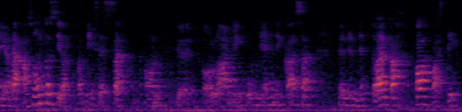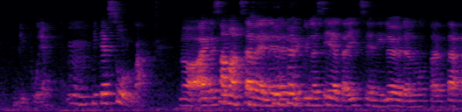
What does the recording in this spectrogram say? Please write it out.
Joo. että asuntosijoittamisessa on, ollaan niin kuin mieheni kanssa hyödynnetty aika vahvasti vipuja. Mm. Miten sulla? no aika samat sävelet, että kyllä sieltä itseäni löydän, mutta että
